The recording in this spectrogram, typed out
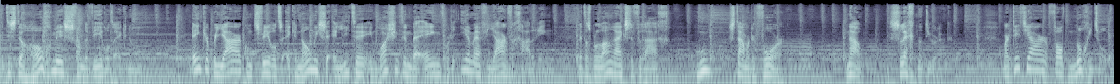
Het is de hoogmis van de wereldeconomie. Eén keer per jaar komt 's werelds economische elite in Washington bijeen voor de IMF-jaarvergadering. Met als belangrijkste vraag: hoe staan we ervoor? Nou, slecht natuurlijk. Maar dit jaar valt nog iets op.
